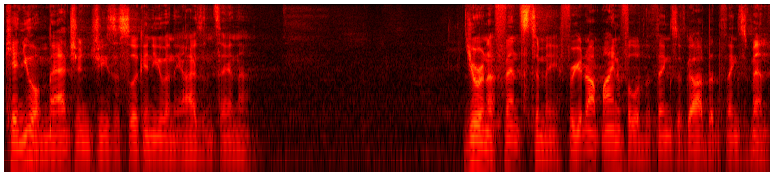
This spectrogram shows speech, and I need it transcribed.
Can you imagine Jesus looking you in the eyes and saying that? You're an offense to me, for you're not mindful of the things of God, but the things of men.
